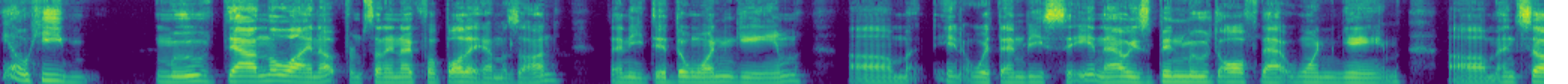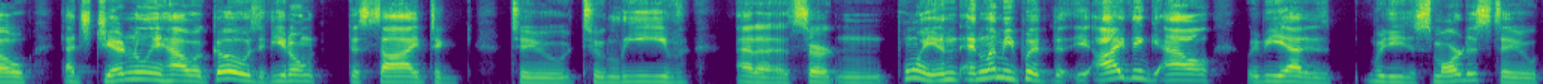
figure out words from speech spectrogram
you know, he moved down the lineup from Sunday Night Football to Amazon. Then he did the one game, um, you know, with NBC, and now he's been moved off that one game. Um, and so that's generally how it goes. If you don't decide to to to leave at a certain point. And and let me put, the, I think Al would be at his would be the smartest to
